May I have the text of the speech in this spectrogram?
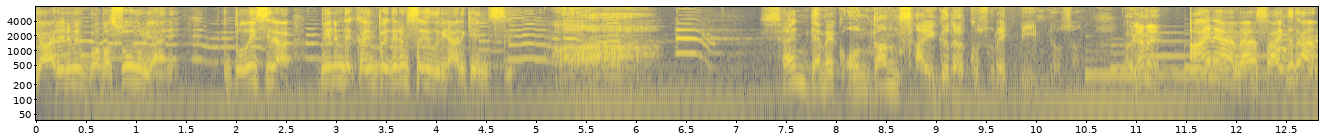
yarenimin babası olur yani. Dolayısıyla benim de kayınpederim sayılır yani kendisi. Sen demek ondan saygıda kusur etmeyeyim diyorsun. Öyle mi? Aynen ben saygıdan.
